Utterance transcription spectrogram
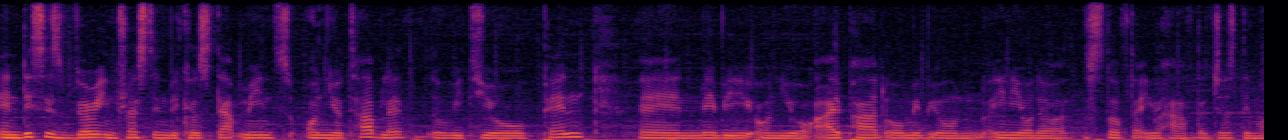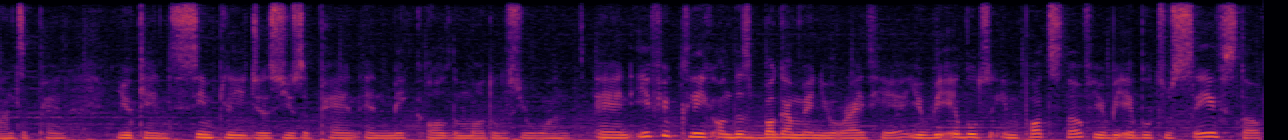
and this is very interesting because that means on your tablet with your pen and maybe on your iPad or maybe on any other stuff that you have that just demands a pen you can simply just use a pen and make all the models you want. And if you click on this burger menu right here you'll be able to import stuff you'll be able to save stuff.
